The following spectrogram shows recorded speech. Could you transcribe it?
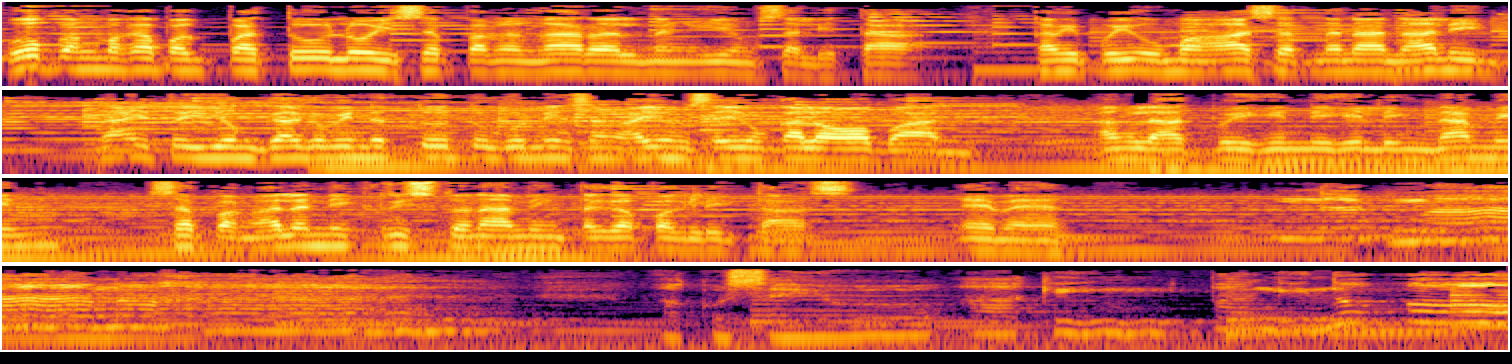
upang makapagpatuloy sa pangangaral ng iyong salita. Kami po'y umaasa at nananalig na ito iyong gagawin at tutugunin sang ayon sa iyong kalooban. Ang lahat po'y hinihiling namin sa pangalan ni Kristo naming tagapagligtas. Amen. Nagmamahal ako sa iyo, aking Panginoon.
